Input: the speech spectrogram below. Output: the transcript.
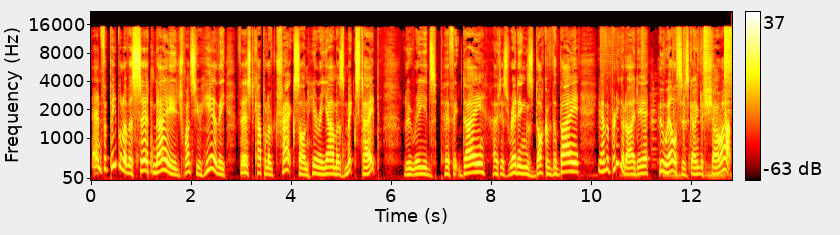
And for people of a certain age, once you hear the first couple of tracks on Hirayama's mixtape, Lou Reed's Perfect Day, Otis Redding's Dock of the Bay, you have a pretty good idea who else is going to show up.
